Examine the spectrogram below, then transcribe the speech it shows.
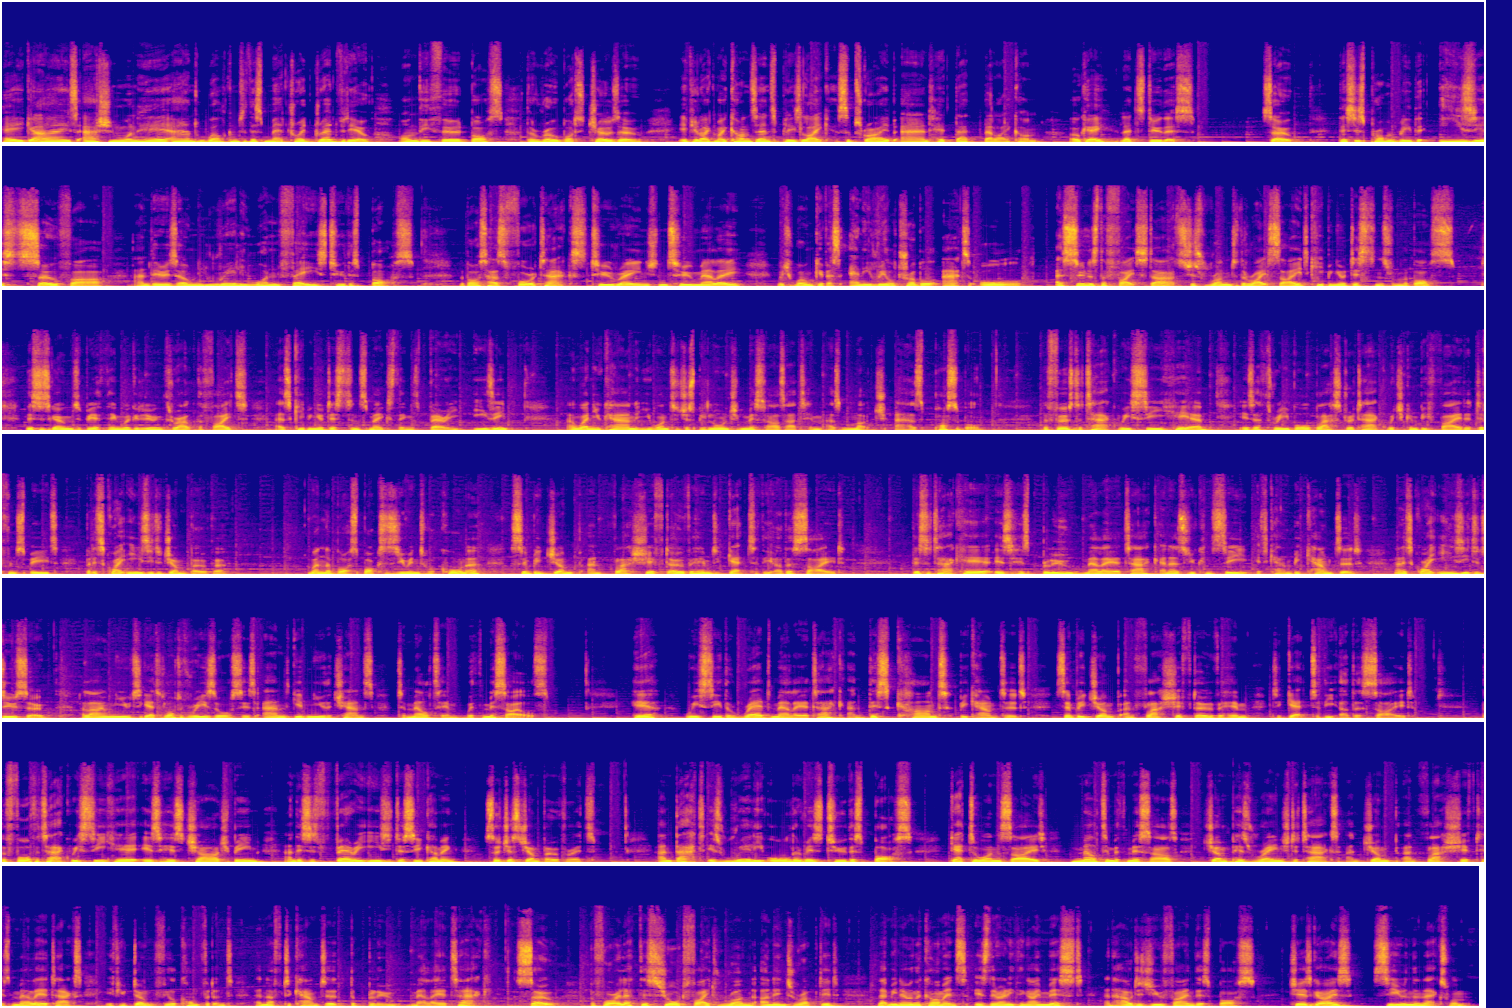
Hey guys, Ashen One here, and welcome to this Metroid Dread video on the third boss, the Robot Chozo. If you like my content, please like, subscribe, and hit that bell icon. Okay, let's do this. So, this is probably the easiest so far, and there is only really one phase to this boss. The boss has four attacks, two ranged and two melee, which won't give us any real trouble at all. As soon as the fight starts, just run to the right side, keeping your distance from the boss. This is going to be a thing we're doing throughout the fight, as keeping your distance makes things very easy. And when you can, you want to just be launching missiles at him as much as possible. The first attack we see here is a three ball blaster attack which can be fired at different speeds, but it's quite easy to jump over. When the boss boxes you into a corner, simply jump and flash shift over him to get to the other side. This attack here is his blue melee attack, and as you can see, it can be countered, and it's quite easy to do so, allowing you to get a lot of resources and giving you the chance to melt him with missiles. Here, we see the red melee attack, and this can't be countered. Simply jump and flash shift over him to get to the other side. The fourth attack we see here is his charge beam, and this is very easy to see coming, so just jump over it. And that is really all there is to this boss. Get to one side, melt him with missiles, jump his ranged attacks, and jump and flash shift his melee attacks if you don't feel confident enough to counter the blue melee attack. So, before I let this short fight run uninterrupted, let me know in the comments is there anything I missed and how did you find this boss? Cheers, guys, see you in the next one.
